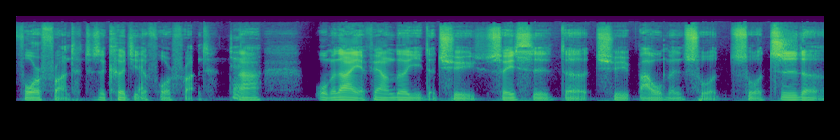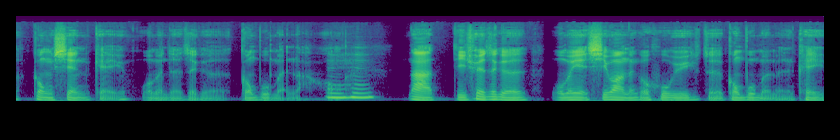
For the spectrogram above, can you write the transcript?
forefront，就是科技的 forefront，那我们当然也非常乐意的去随时的去把我们所所知的贡献给我们的这个公部门啦。嗯哼，那的确，这个我们也希望能够呼吁这个公部门们可以。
